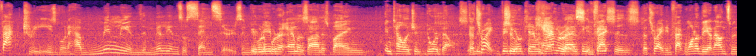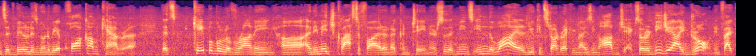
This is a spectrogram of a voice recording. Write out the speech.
factory is going to have millions and millions of sensors. And your neighbor put... Amazon is buying intelligent doorbells. That's right. Video so cameras, cameras recognizing in faces. Fact, that's right. In fact, one of the announcements at Build is going to be a Qualcomm camera that's capable of running uh, an image classifier in a container. So that means in the wild, you can start recognizing objects or a DJI drone. In fact,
